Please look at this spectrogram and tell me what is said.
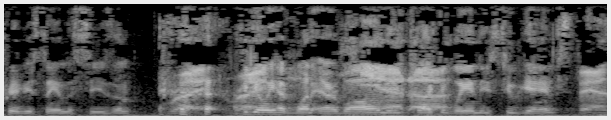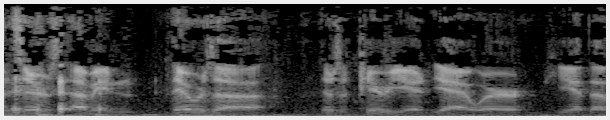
previously in the season. Right, think he only had one air ball He I mean, had, uh, collectively in these two games. fans, there's, I mean, there was a, there's a period, yeah, where he had the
